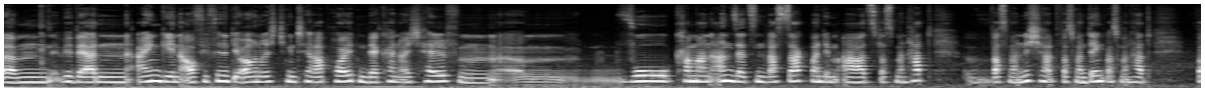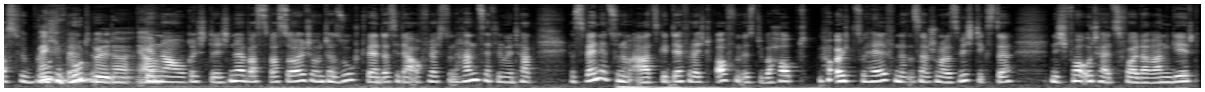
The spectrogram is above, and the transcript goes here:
Ähm, wir werden eingehen auf, wie findet ihr euren richtigen Therapeuten, wer kann euch helfen, ähm, wo kann man ansetzen, was sagt man dem Arzt, was man hat, was man nicht hat, was man denkt, was man hat, was für Blutwerte. Welche Blutbilder, ja. Genau, richtig. Ne? Was, was sollte untersucht werden, dass ihr da auch vielleicht so einen Handzettel mit habt, dass wenn ihr zu einem Arzt geht, der vielleicht offen ist, überhaupt euch zu helfen, das ist ja schon mal das Wichtigste, nicht vorurteilsvoll daran geht,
